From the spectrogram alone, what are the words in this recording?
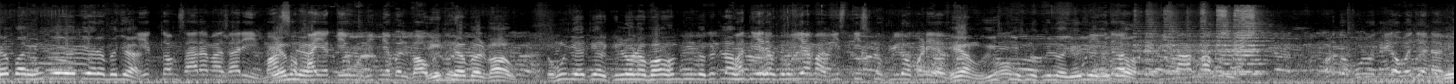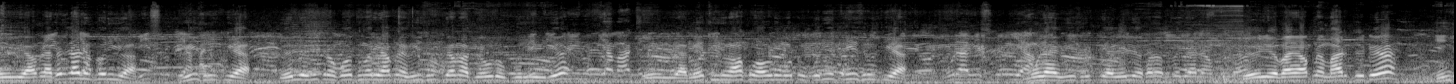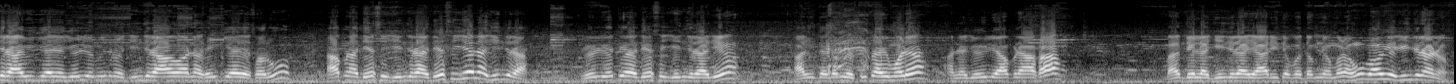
વેપારી અત્યારે બજાર? એકદમ સારામાં સારી માણસો ખાય કે એવું રિઝનેબલ ભાવ રીઝનેબલ ભાવ. તો અત્યારે કિલોનો ભાવ સમજી તો કેટલા અત્યારે પૂરિયામાં વીસ ત્રીસનું કિલો પડે એમ વીસ ત્રીસનું કિલો જોઈ લો મિત્રો. આપણે કેટલાનું પૂર્યું વીસ રૂપિયા રૂપિયા. મિત્રો કોથમરી આપણે વીસ રૂપિયામાં કેવડું પૂર્યું છે? મેથીનું આખું આવડું મોટું પૂર્યું ત્રીસ રૂપિયા. પૂરા વીસ રૂપિયા. મૂળા વીસ રૂપિયા જોઈ સરસ મજાના લો ભાઈ આપણે માર્કેટે જીંજરા આવી ગયા છે. લો મિત્રો જીંજરા આવવાના થઈ ગયા છે શરૂ. આપણા દેશી જીંજરા દેશી છે ને જીંજરા? જોઈ લો અત્યારે દેશી જીંજરા છે. આ રીતે તમને છૂટાઈ મળે. અને જોઈ લે આપણે આખા બાંધેલા જીંજરા આ રીતે તમને મળે. શું ભાવ છે જીંજરાનો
